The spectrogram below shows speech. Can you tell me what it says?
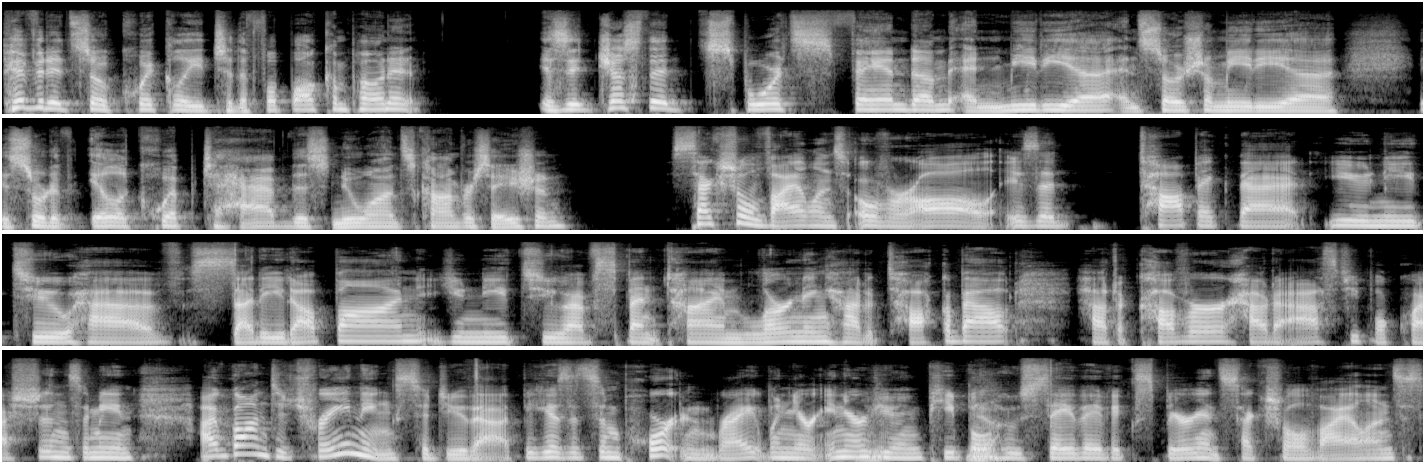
pivoted so quickly to the football component. Is it just that sports fandom and media and social media is sort of ill equipped to have this nuanced conversation? Sexual violence overall is a topic that you need to have studied up on. You need to have spent time learning how to talk about, how to cover, how to ask people questions. I mean, I've gone to trainings to do that because it's important, right? When you're mm-hmm. interviewing people yeah. who say they've experienced sexual violence,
